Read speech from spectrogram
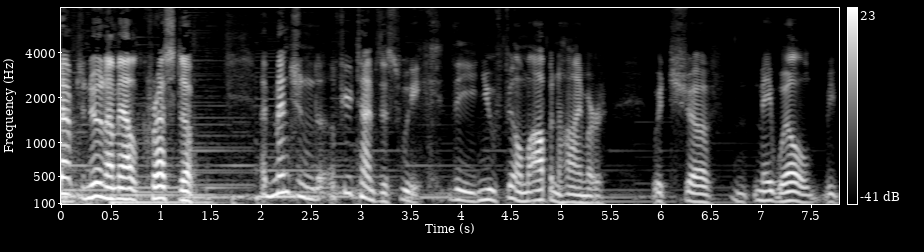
afternoon. I'm Al Kresta. I've mentioned a few times this week the new film Oppenheimer, which uh, may well be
